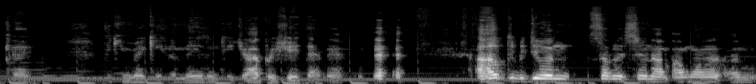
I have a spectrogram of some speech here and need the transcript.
Okay. I think you're making an amazing teacher. I appreciate that, man. I hope to be doing something soon. I'm, I want. I'm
